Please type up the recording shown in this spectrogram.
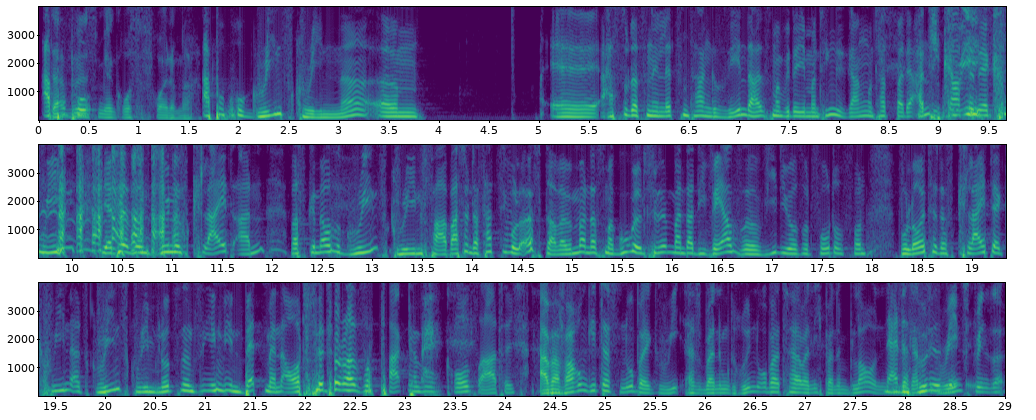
Da Apropos- würde es mir große Freude machen. Apropos Greenscreen, ne? Ähm, äh, hast du das in den letzten Tagen gesehen? Da ist mal wieder jemand hingegangen und hat bei der Hat Ansprache Queen- der Queen, die hat ja so ein grünes Kleid an, was genauso Greenscreen-Farbe hat. Und das hat sie wohl öfter, weil wenn man das mal googelt, findet man da diverse Videos und Fotos von, wo Leute das Kleid der Queen als Greenscreen benutzen und sie irgendwie in Batman-Outfit oder so packen. Das ist großartig. Aber warum geht das nur bei Green, also bei einem grünen Oberteil, aber nicht bei einem blauen? Nein, das würde- Greenscreen sa-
